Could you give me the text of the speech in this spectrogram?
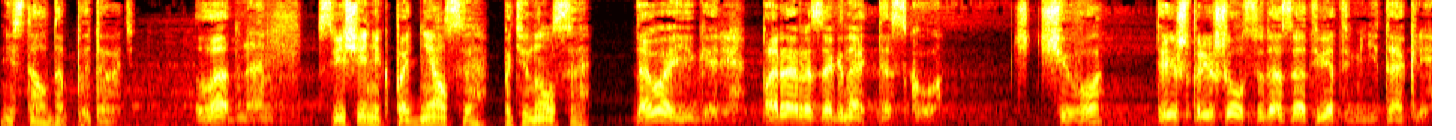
не стал допытывать. «Ладно». Священник поднялся, потянулся. «Давай, Игорь, пора разогнать тоску». Ч «Чего?» «Ты ж пришел сюда за ответами, не так ли?»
